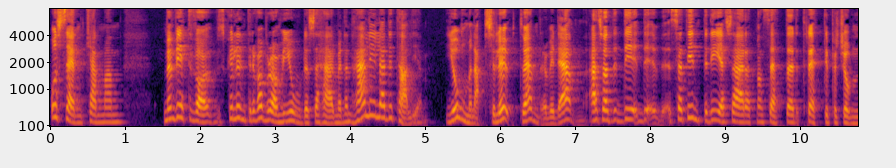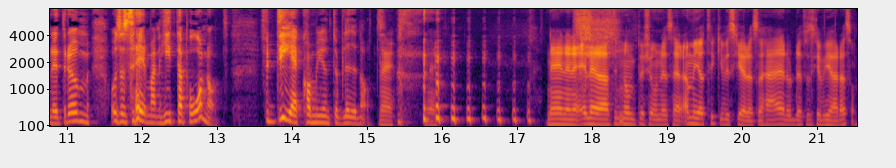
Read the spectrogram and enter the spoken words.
Och sen kan man... Men vet du vad, skulle inte det vara bra om vi gjorde så här med den här lilla detaljen? Jo, men absolut, då ändrar vi den. Alltså att det, det, så att inte det är så här att man sätter 30 personer i ett rum och så säger man hitta på något. För det kommer ju inte bli något. Nej, nej. nej, nej, nej. Eller att någon person är så här, ja men jag tycker vi ska göra så här och därför ska vi göra så.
